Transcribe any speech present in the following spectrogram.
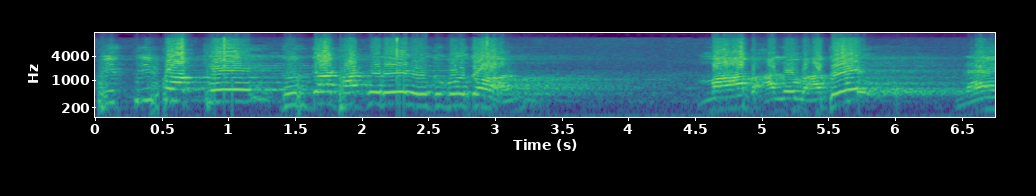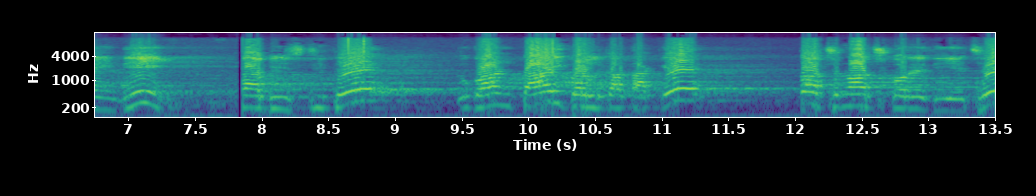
পিতৃপক্ষে দুর্গা ঠাকুরের উদ্বোধন মা ভালোভাবে নেয়নি। বৃষ্টিতে দু ঘন্টায় কলকাতাকে তছনছ করে দিয়েছে।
